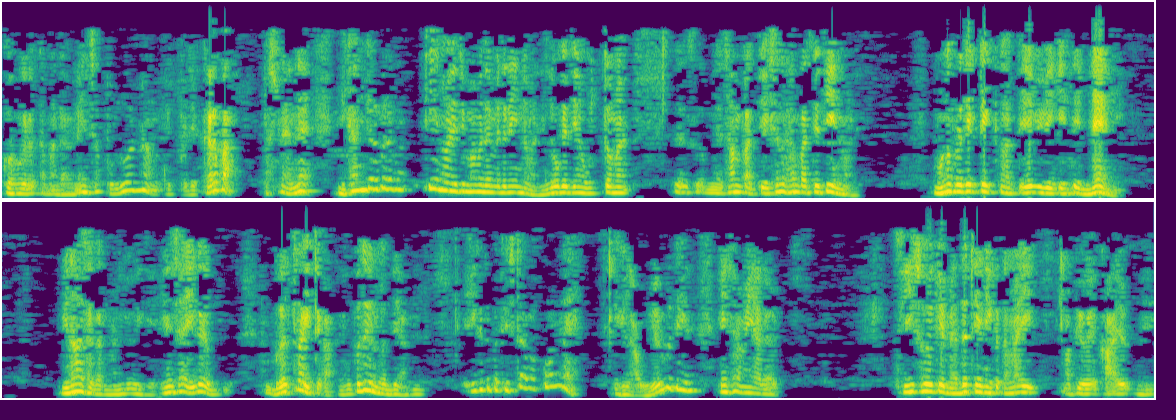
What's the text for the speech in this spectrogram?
කොහොමද තමයි දන්නේ? නිසා පුළුවන් නම් ප්‍රොජෙක්ට් කරපන්. ප්‍රශ්නයක් නැහැ. නිකන් කරපළපන්. තියෙනවා ඉතින් මම දැන් මෙතන ඉන්නවානේ. ලෝකේ තියෙන උත්තරම සම්පත්‍ය ක්ෂණ සම්පත්‍ය තියෙනවානේ. මොන ප්‍රොජෙක්ට් එකක්වත් ඒ විවේකෙ හිතෙන්නේ නැහැ. විනාශ කරන්න විවේකෙ. ඒ නිසා ඒක බර්ත් රයිට් එකක්. උපදින දෙයක්. ඒකට ප්‍රතිෂ්ඨාවක් ඕනේ නැහැ. ඒක ලෞකිකව තියෙන. ඒ නිසා මේ අර සීසෝ එකේ මැදට එන එක තමයි අපි ඔය කාය මේ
